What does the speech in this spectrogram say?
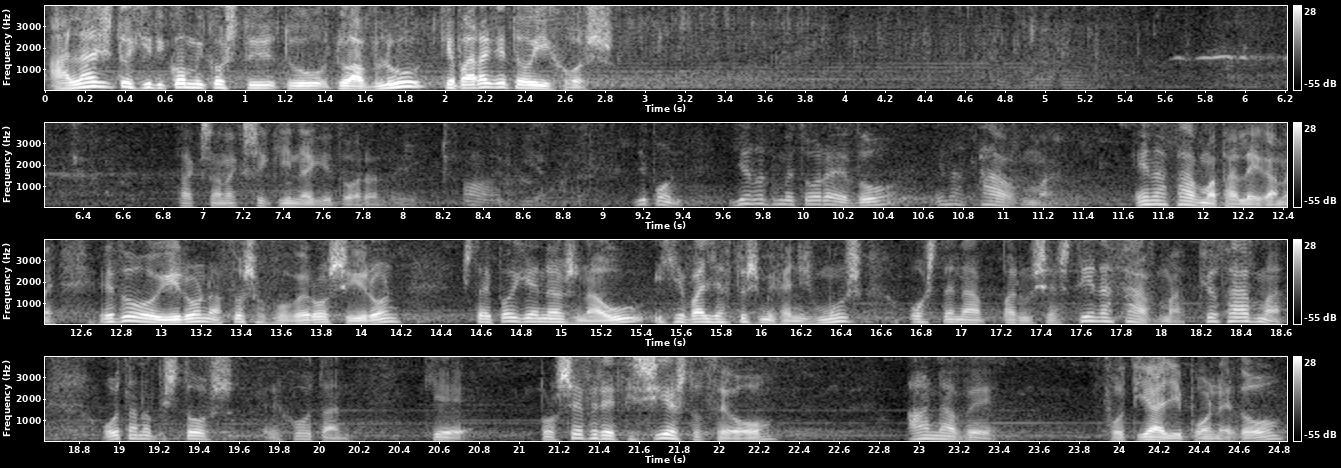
αλλάζει το ηχητικό μήκος του, του, του, αυλού και παράγεται ο ήχος. Θα ξαναξεκίναγε τώρα. Λοιπόν, για να δούμε τώρα εδώ ένα θαύμα. Ένα θαύμα θα λέγαμε. Εδώ ο Ήρων, αυτός ο φοβερός Ήρων, στα υπόγεια ενός ναού, είχε βάλει αυτούς τους μηχανισμούς ώστε να παρουσιαστεί ένα θαύμα. Ποιο θαύμα, όταν ο πιστός ερχόταν και προσέφερε θυσία στο Θεό, άναβε φωτιά λοιπόν εδώ,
